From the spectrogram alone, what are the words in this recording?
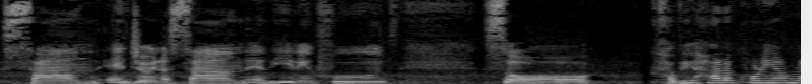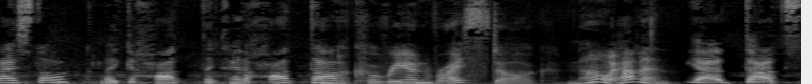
sun, enjoying the sun and eating food. So have you had a Korean rice dog? Like a hot, like kind of hot dog? A Korean rice dog? No, I haven't. Yeah, that's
